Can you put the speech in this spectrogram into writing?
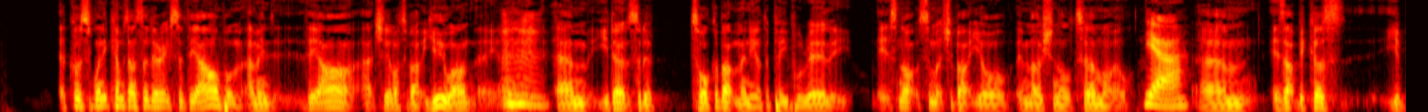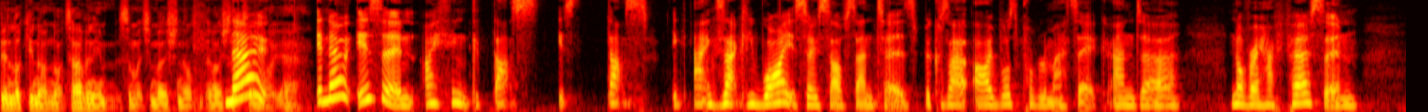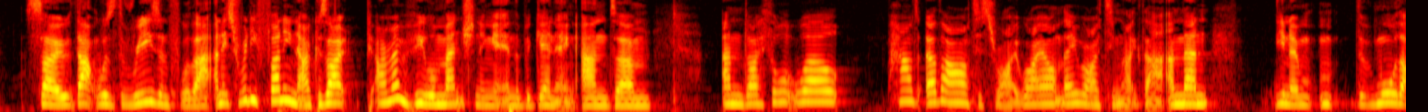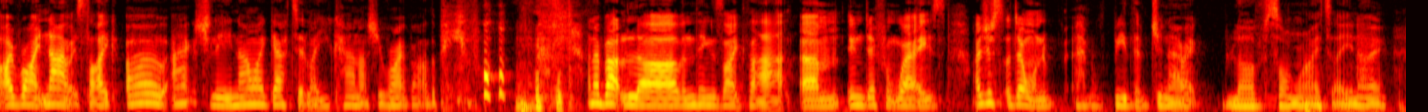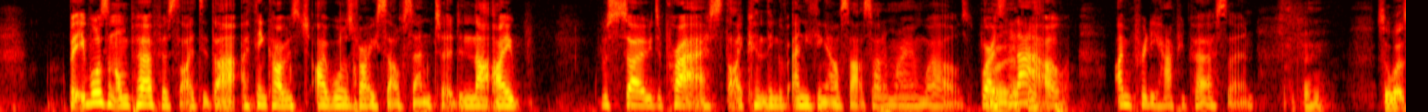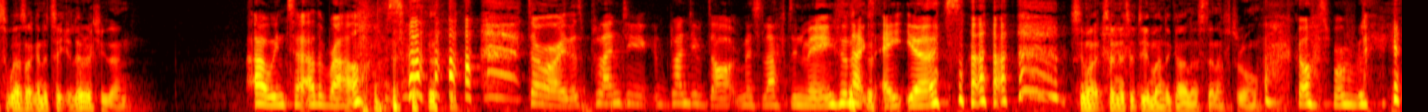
Of course, when it comes down to the lyrics of the album, I mean, they are actually a lot about you, aren't they? I mean, it, um, you don't sort of talk about many other people, really. It's not so much about your emotional turmoil. Yeah. Um, is that because you've been lucky not, not to have any so much emotional emotional No? Yeah. it, no, it isn't. I think that's it's that's exactly why it's so self-centered because I, I was problematic and uh, not a very happy person. So that was the reason for that, and it's really funny now because I I remember people mentioning it in the beginning, and um, and I thought, well, how do other artists write? Why aren't they writing like that? And then you know, m- the more that I write now, it's like, oh, actually, now I get it. Like, you can actually write about other people and about love and things like that um, in different ways. I just, I don't want to be the generic love songwriter, you know. But it wasn't on purpose that I did that. I think I was, I was very self-centered in that I was so depressed that I couldn't think of anything else outside of my own world. Whereas Right, okay. now, I'm a pretty happy person. Okay. So what's, where's that going to take you lyrically then? Oh, into other realms. Don't worry, there's plenty, plenty of darkness left in me for the next eight years. So you might turn into Diamanda Gallas then after all. God, probably.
